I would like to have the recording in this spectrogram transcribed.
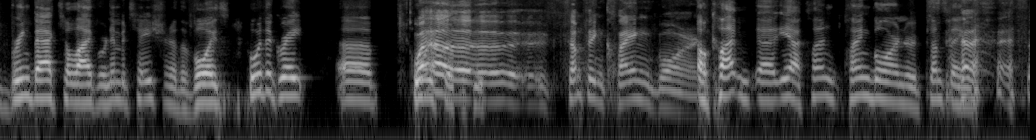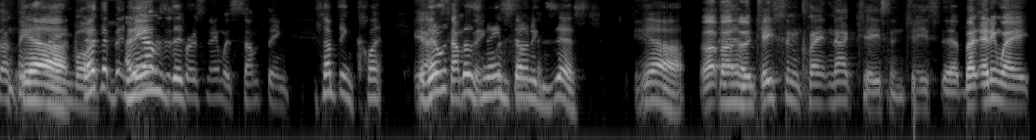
bring back to life or an imitation of the voice. Who are the great? Uh, well, uh, uh, something Klangborn. Oh, Clang, uh, yeah, Clang, Klangborn or something. something yeah, Klangborn. I names that, his that, first name was something. Something Clang. Yeah, something, those names don't exist. Yeah. yeah. Uh, uh, and, Jason Clang, not Jason, Jason. but anyway,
